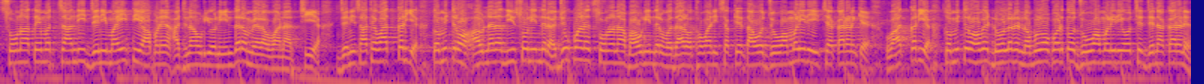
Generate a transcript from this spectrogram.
સોના તેમજ ચાંદી, જેની માહિતી આપણે આજના ઓડિયોની અંદર મેળવવાના છીએ. જેની સાથે વાત કરીએ, તો મિત્રો, આવનારા દિવસોની અંદર હજુ પણ સોનાના ભાવની અંદર વધારો થવાની શક્યતાઓ જોવા મળી રહી છે. કારણ કે, વાત કરીએ, તો મિત્રો, હવે ડોલર નબળો પડતો જોવા મળી રહ્યો છે, જેના કારણે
